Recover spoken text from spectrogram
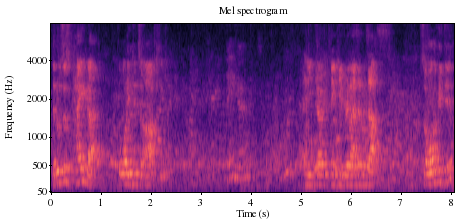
That it was just payback for what he did to Archie. There you go. And you don't think he'd realize it was us. So what if he did?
